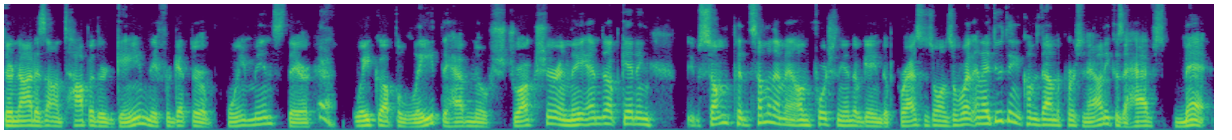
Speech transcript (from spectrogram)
They're not as on top of their game. They forget their appointments. They yeah. wake up late. They have no structure, and they end up getting some. Some of them unfortunately end up getting depressed and so on and so forth. And I do think it comes down to personality because I have met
